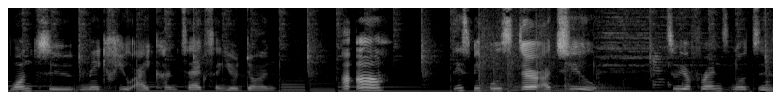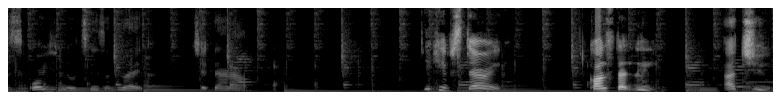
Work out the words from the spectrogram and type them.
want to make few eye contacts and you're done. Uh-uh. These people stare at you till your friends notice or you notice and be like, check that out. They keep staring constantly at you.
